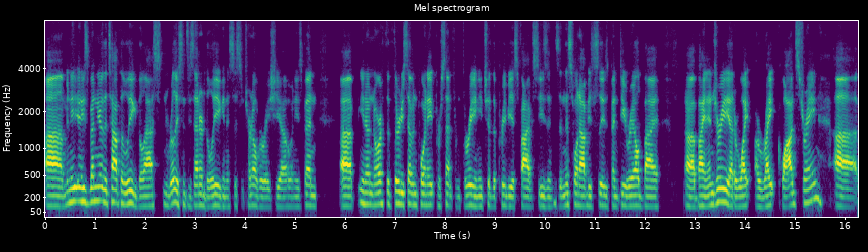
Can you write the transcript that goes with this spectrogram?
Um, and, he, has been near the top of the league the last really since he's entered the league in assist to turnover ratio, and he's been uh, you know, north of 37.8% from three in each of the previous five seasons. And this one obviously has been derailed by uh, by an injury at a right a right quad strain uh,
